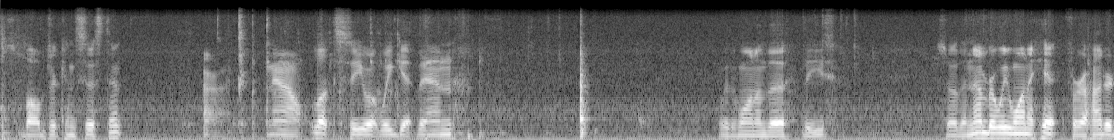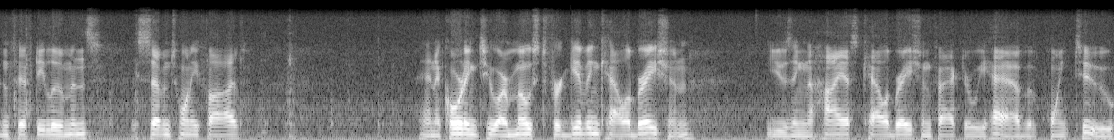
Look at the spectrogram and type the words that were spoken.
So bulbs are consistent. Alright. Now, let's see what we get then with one of the these. So the number we want to hit for 150 lumens is 725. And according to our most forgiving calibration, using the highest calibration factor we have of 0.2,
